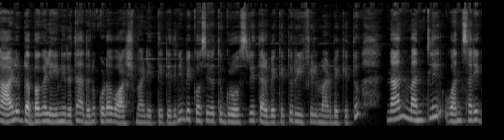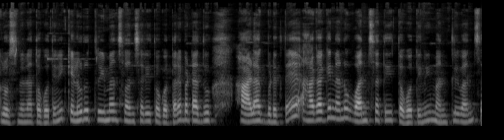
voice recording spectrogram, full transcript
ಕಾಳು ಡಬ್ಬಗಳು ಏನಿರುತ್ತೆ ಅದನ್ನು ಕೂಡ ವಾಶ್ ಮಾಡಿ ಎತ್ತಿಟ್ಟಿದ್ದೀನಿ. ಬಿಕಾಸ್ ಇವತ್ತು ಗ್ರೋಸರಿ ತರಬೇಕಿತ್ತು ರೀಫಿಲ್ ಮಾಡಬೇಕಿತ್ತು. ನಾನು ಮಂತ್ಲಿ ಒಂದು ಸರಿ ಗ್ರೋಸ್ರಿನ ತೊಗೋತೀನಿ. ಕೆಲವರು ತ್ರೀ ಮಂತ್ಸ್ ಒಂದು ಸರಿ ತೊಗೋತಾರೆ ಬಟ್ ಅದು ಹಾಳಾಗಿಬಿಡುತ್ತೆ. ಹಾಗಾಗಿ ನಾನು ಒಂದು ಸತಿ ತೊಗೋತೀನಿ ಮಂತ್ಲಿ ಒನ್ಸ್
